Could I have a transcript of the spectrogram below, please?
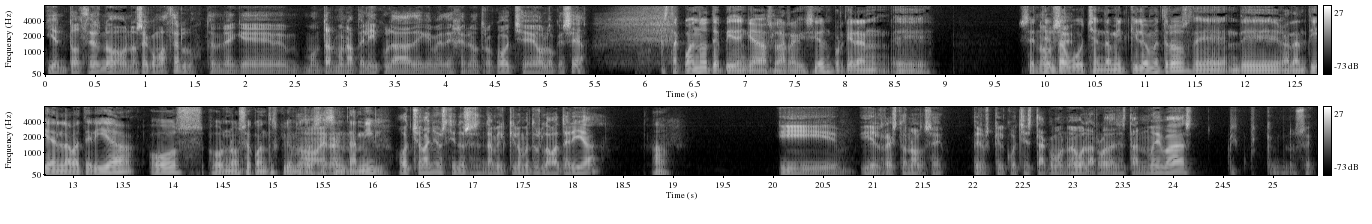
Y entonces no, no sé cómo hacerlo. Tendré que montarme una película de que me dejen otro coche o lo que sea. ¿Hasta cuándo te piden que hagas la revisión? Porque eran eh, 70 No u 80 mil kilómetros de, de garantía en la batería o, o no sé cuántos kilómetros, No, eran 60 mil. 8 años, 160.000 kilómetros la batería Ah, y, y el resto no lo sé. Pero es que el coche está como nuevo, las ruedas están nuevas, no sé,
